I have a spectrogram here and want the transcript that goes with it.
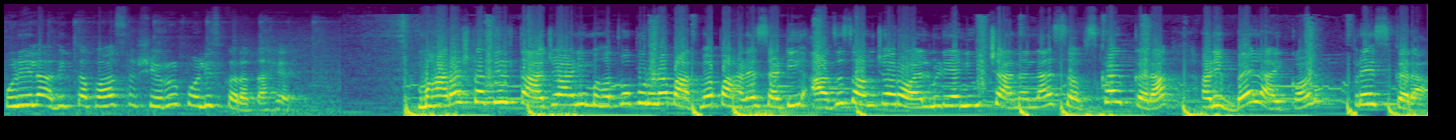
पुढील अधिक तपास शिरूर पोलीस करत आहेत. महाराष्ट्रातील ताज्या आणि महत्त्वपूर्ण बातम्या पाहण्यासाठी आजच आमच्या रॉयल मीडिया न्यूज चॅनलला सबस्क्राईब करा आणि बेल आयकॉन प्रेस करा.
